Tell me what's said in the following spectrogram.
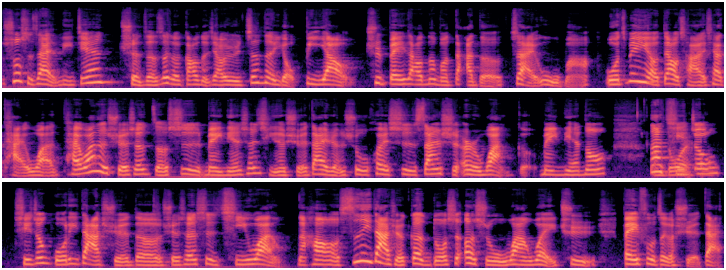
说实在，你今天选择这个高等教育，真的有必要去背到那么大的债务吗？我这边也有调查一下台湾，台湾的学生则是每年申请的学贷人数会是三十二万个每年哦。那其中，其中国立大学的学生是七万，然后私立大学更多是二十五万位去背负这个学贷，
